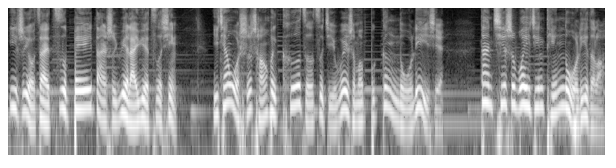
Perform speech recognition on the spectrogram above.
一直有在自卑，但是越来越自信。以前我时常会苛责自己为什么不更努力一些，但其实我已经挺努力的了。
